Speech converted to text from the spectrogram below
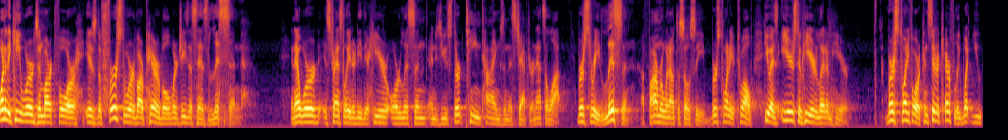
One of the key words in Mark 4 is the first word of our parable where Jesus says, listen. And that word is translated either hear or listen and is used 13 times in this chapter, and that's a lot. Verse 3, listen. A farmer went out to sow seed. Verse 20, 12, he who has ears to hear, let him hear. Verse 24, consider carefully what you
